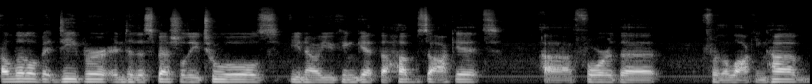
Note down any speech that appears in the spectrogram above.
a little bit deeper into the specialty tools, you know, you can get the hub socket uh, for the for the locking hub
